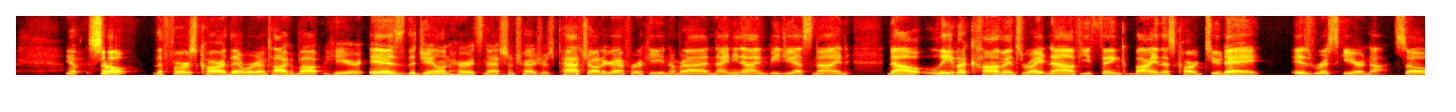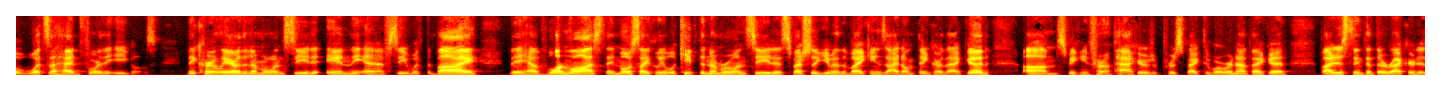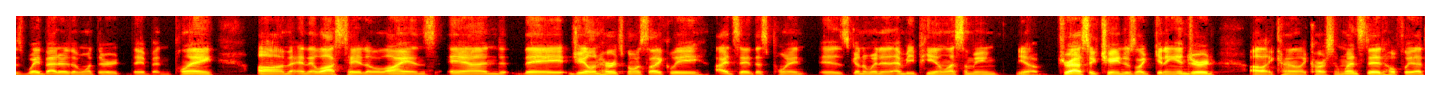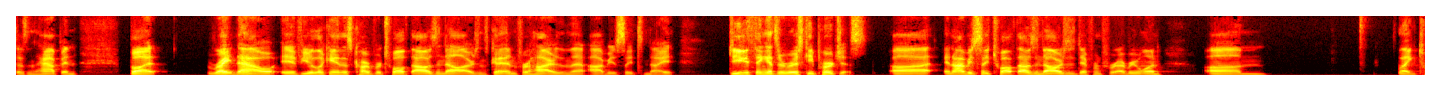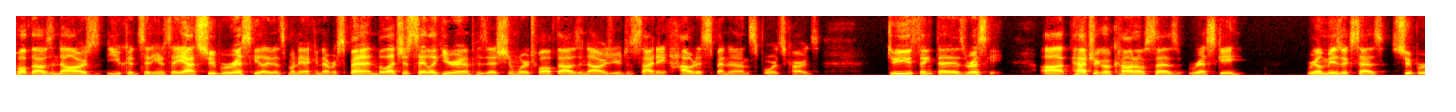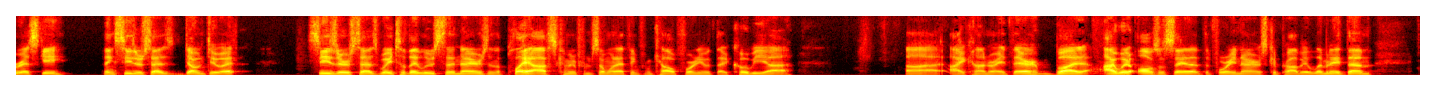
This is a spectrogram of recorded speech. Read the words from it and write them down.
Yep. So the first card that we're going to talk about here is the Jalen Hurts National Treasures patch autograph rookie, number 99, BGS 9. Now, leave a comment right now if you think buying this card today is risky or not. So, what's ahead for the Eagles? They currently are the number one seed in the NFC with the bye. They have one loss. They most likely will keep the number one seed, especially given the Vikings. I don't think are that good. Um, speaking from a Packers perspective, where we're not that good, but I just think that their record is way better than what they're they've been playing. Um, and they lost today to the Lions. And they Jalen Hurts most likely, I'd say at this point, is going to win an MVP unless something you know drastic changes like getting injured, uh, like kind of like Carson Wentz did. Hopefully that doesn't happen. But right now, if you're looking at this card for twelve thousand dollars, and it's going to end for higher than that, obviously tonight. Do you think it's a risky purchase? Uh, and obviously, twelve thousand dollars is different for everyone. Um, like twelve thousand dollars, you could sit here and say, "Yeah, super risky. Like that's money I can never spend." But let's just say like you're in a position where twelve thousand dollars, you're deciding how to spend it on sports cards. Do you think that is risky? Uh, Patrick O'Connell says risky. Real Music says super risky. I think Caesar says don't do it. Caesar says, wait till they lose to the Niners in the playoffs, coming from someone I think from California with that Kobe uh, uh, icon right there. But I would also say that the 49ers could probably eliminate them.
